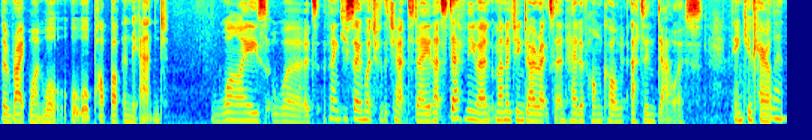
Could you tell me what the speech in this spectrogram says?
The right one will, will, will pop up in the end. Wise words. Thank you so much for the chat today. That's Steffanie Yuen, Managing Director and Head of Hong Kong at Endowus. Thank you, Carolyn.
